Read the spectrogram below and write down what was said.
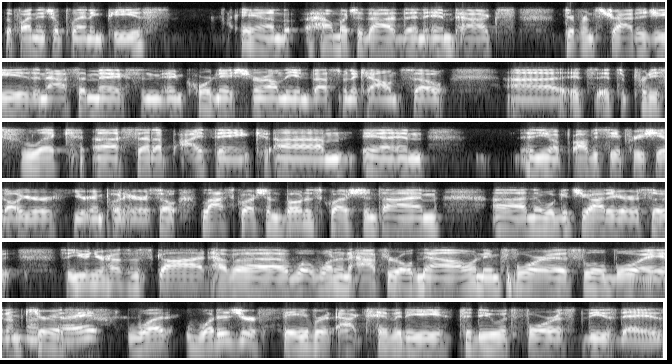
the financial planning piece and how much of that then impacts different strategies and asset mix and, and coordination around the investment account. So uh, it's it's a pretty slick uh, setup, I think, um, and, and and you know obviously appreciate all your your input here. So last question, bonus question time, uh, and then we'll get you out of here. So so you and your husband Scott have a what one and a half year old now named Forrest, little boy, and I'm curious right. what what is your favorite activity to do with Forrest these days?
